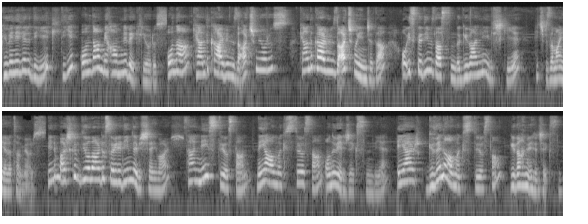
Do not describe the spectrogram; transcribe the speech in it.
güvenilir değil deyip ondan bir hamle bekliyoruz. Ona kendi kalbimizi açmıyoruz. Kendi kalbimizi açmayınca da o istediğimiz aslında güvenli ilişkiyi hiçbir zaman yaratamıyoruz. Benim başka videolarda söylediğim de bir şey var. Sen ne istiyorsan, neyi almak istiyorsan onu vereceksin diye. Eğer güven almak istiyorsan güven vereceksin.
